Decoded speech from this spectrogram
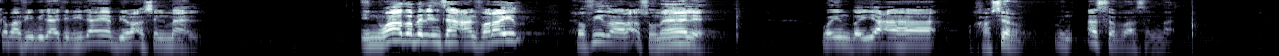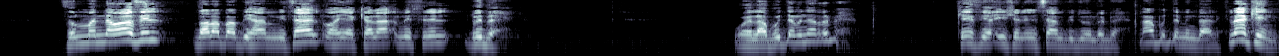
كما في بداية الهداية برأس المال. إن واظب الإنسان على الفرائض حفظ رأس ماله. وإن ضيعها خسر من أسر رأس المال. ثم النوافل ضرب بها مثال وهي كلا مثل الربح. ولا بد من الربح. كيف يعيش الإنسان بدون ربح؟ لا بد من ذلك. لكن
